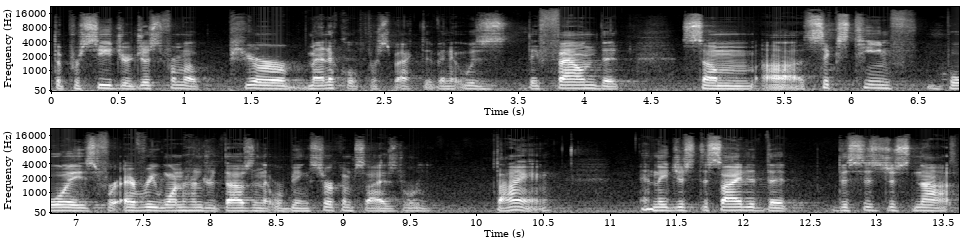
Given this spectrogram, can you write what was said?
the procedure just from a pure medical perspective. And it was, they found that some uh, 16 f- boys for every 100,000 that were being circumcised were dying, and they just decided that this is just not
